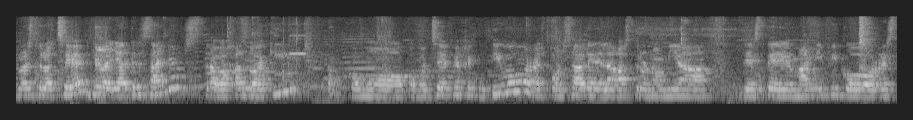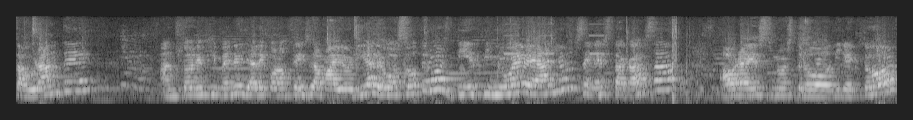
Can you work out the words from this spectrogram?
nuestro chef, lleva ya tres años trabajando aquí como, como chef ejecutivo, responsable de la gastronomía de este magnífico restaurante Antonio Jiménez, ya le conocéis la mayoría de vosotros, 19 años en esta casa, ahora es nuestro director,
